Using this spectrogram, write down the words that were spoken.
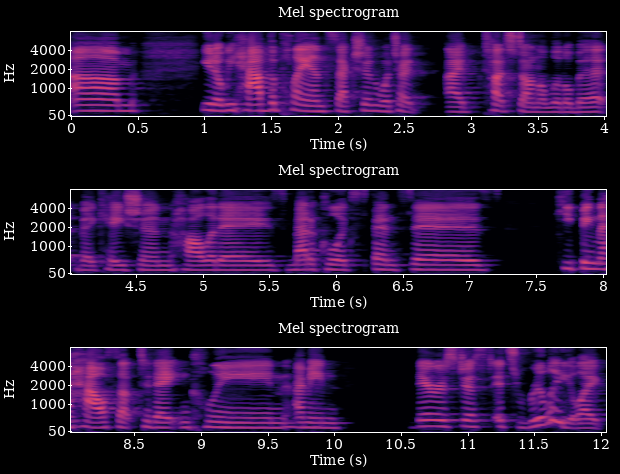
um you know we have the plan section which i i touched on a little bit vacation holidays medical expenses keeping the house up to date and clean i mm-hmm. mean there's just it's really like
